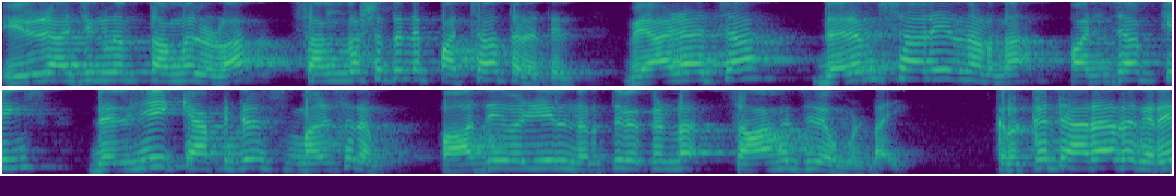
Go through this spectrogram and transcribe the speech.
ഇരു രാജ്യങ്ങളും തമ്മിലുള്ള സംഘർഷത്തിന്റെ പശ്ചാത്തലത്തിൽ വ്യാഴാഴ്ച ധരംശാലയിൽ നടന്ന പഞ്ചാബ് കിങ്സ് ഡൽഹി ക്യാപിറ്റൽസ് മത്സരം പാതി വഴിയിൽ നിർത്തിവെക്കേണ്ട സാഹചര്യവുമുണ്ടായി. ക്രിക്കറ്റ് ആരാധകരെ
